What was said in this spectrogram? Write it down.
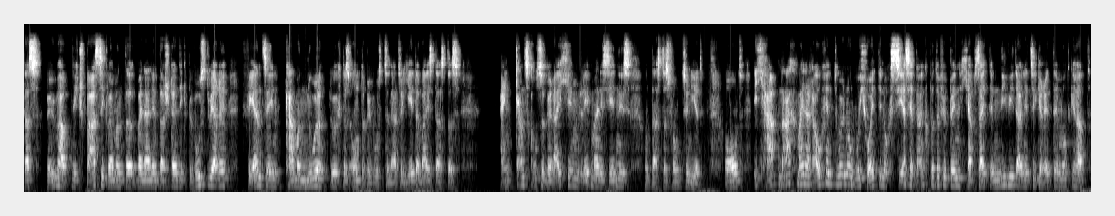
das wäre überhaupt nicht spaßig, wenn, man da, wenn einem das ständig bewusst wäre. Fernsehen kann man nur durch das Unterbewusstsein. Also jeder weiß, dass das ein ganz großer Bereich im Leben eines jeden ist und dass das funktioniert. Und ich habe nach meiner Rauchentwöhnung, wo ich heute noch sehr, sehr dankbar dafür bin, ich habe seitdem nie wieder eine Zigarette im Mund gehabt,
